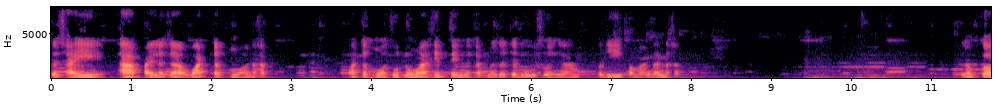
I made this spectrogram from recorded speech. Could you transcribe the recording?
จะใช้ทาบไปแล้วก็วัดจากหัวนะครับ วัดจากหัวสุดลงมาสิบเซนนะครับ มันก็จะดูสวยงามพอดีประมาณนั้นนะครับ แล้วก็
